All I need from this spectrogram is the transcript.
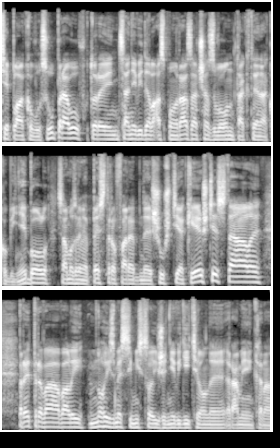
teplákovú súpravu, v ktorej sa nevydal aspoň raz za čas von, tak ten akoby nebol. Samozrejme pestrofarebné šuštiaky ešte stále pretrvávali. Mnohí sme si mysleli, že neviditeľné ramienka na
